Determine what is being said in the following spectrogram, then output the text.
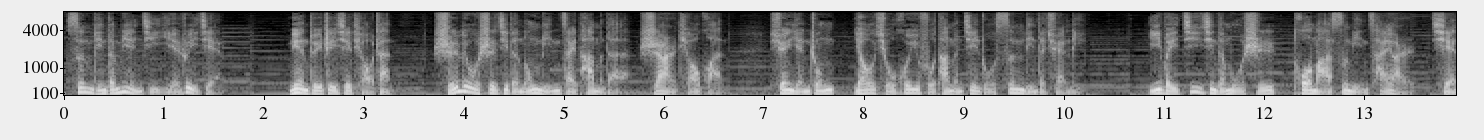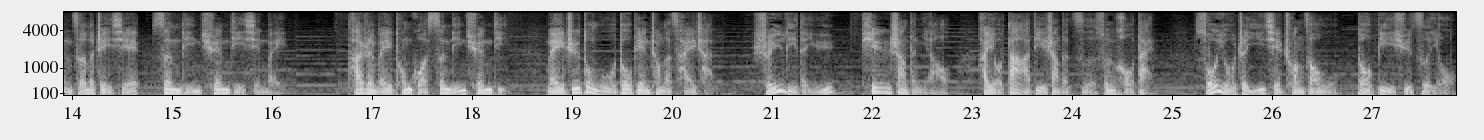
森林的面积也锐减。面对这些挑战，16世纪的农民在他们的十二条款宣言中要求恢复他们进入森林的权利。一位激进的牧师托马斯·敏采尔谴责了这些森林圈地行为。他认为，通过森林圈地，每只动物都变成了财产：水里的鱼、天上的鸟，还有大地上的子孙后代。所有这一切创造物都必须自由。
